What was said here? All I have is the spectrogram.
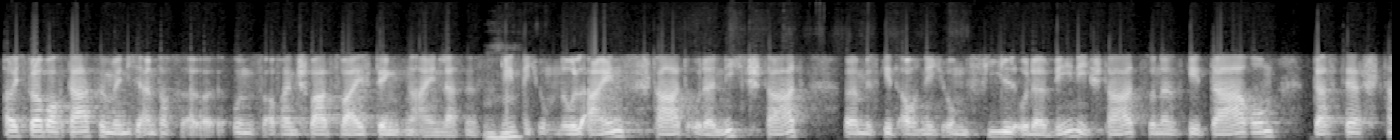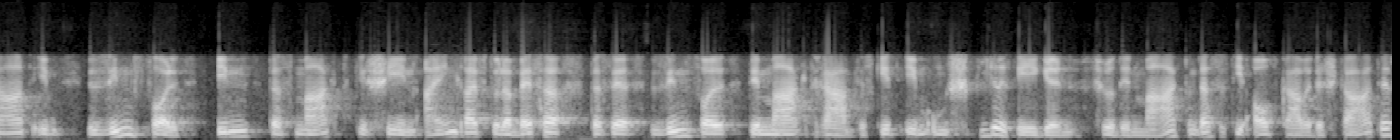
Aber ich glaube, auch da können wir nicht einfach äh, uns auf ein Schwarz-Weiß-Denken einlassen. Es mhm. geht nicht um 0-1 Staat oder Nicht-Staat. Ähm, es geht auch nicht um viel oder wenig Staat, sondern es geht darum, dass der Staat eben sinnvoll in das Marktgeschehen eingreift oder besser, dass er sinnvoll den Markt rahmt. Es geht eben um Spielregeln für den Markt und das ist die Aufgabe des Staates.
